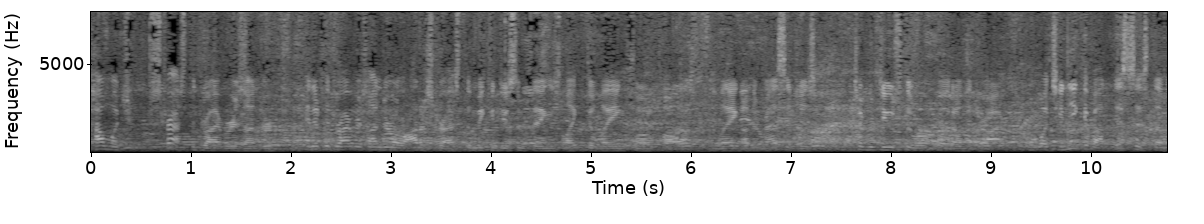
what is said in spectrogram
how much stress the driver is under. And if the driver is under a lot of stress, then we can do some things like delaying phone calls, delaying other messages to reduce the workload on the driver. But what's unique about this system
